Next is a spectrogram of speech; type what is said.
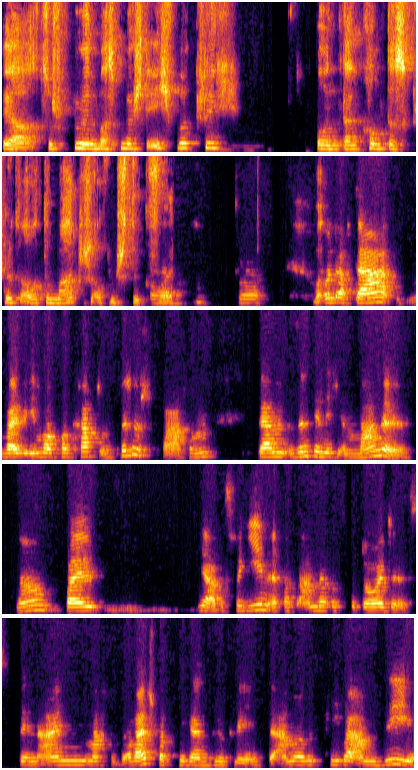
ja, zu spüren, was möchte ich wirklich. Und dann kommt das Glück automatisch auf ein Stück weit. Ja. Ja. Und auch da, weil wir eben auch von Kraft und Fülle sprachen, dann sind wir nicht im Mangel, ne? weil ja, das für jeden etwas anderes bedeutet. Den einen macht der Waldspaziergang glücklich, der andere sitzt lieber am See,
